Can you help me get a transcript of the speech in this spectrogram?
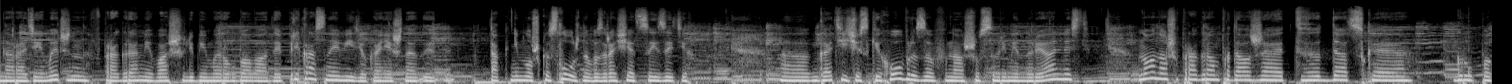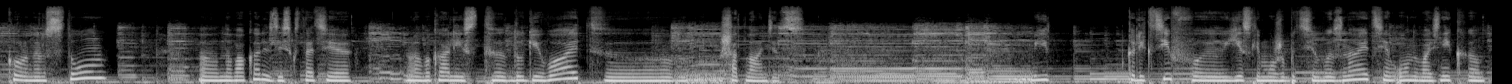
на радио Imagine в программе «Ваши любимые рок-баллады». Прекрасное видео, конечно. Так немножко сложно возвращаться из этих э, готических образов в нашу современную реальность. Ну а нашу программу продолжает датская группа Cornerstone. Э, на вокале здесь, кстати, вокалист Дуги Уайт, э, шотландец. Коллектив, э, если, может быть, вы знаете, он возник э,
